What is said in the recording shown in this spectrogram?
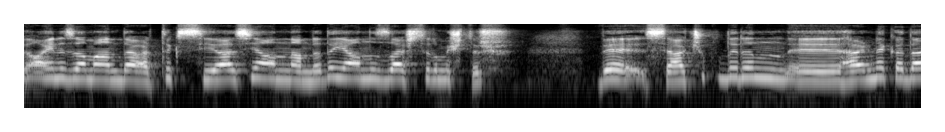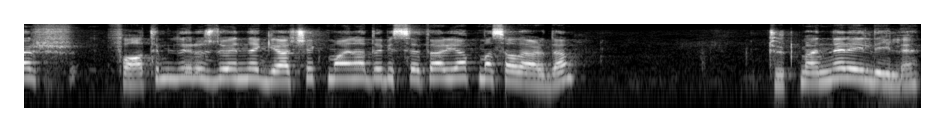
ve aynı zamanda artık siyasi anlamda da yalnızlaştırmıştır. Ve Selçukluların e, her ne kadar Fatimiler üzerine gerçek manada bir sefer yapmasalar da Türkmenler eliyle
